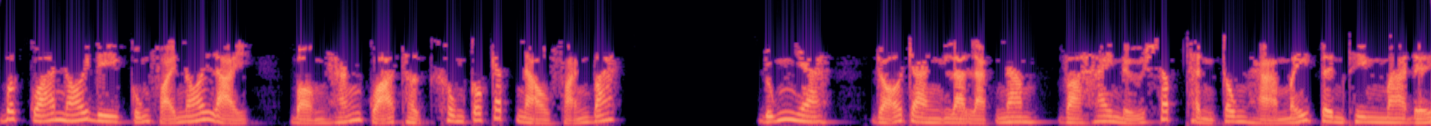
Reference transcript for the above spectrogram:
Bất quá nói đi cũng phải nói lại, bọn hắn quả thật không có cách nào phản bác. Đúng nha, rõ ràng là Lạc Nam và hai nữ sắp thành công hạ mấy tên thiên ma đế.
